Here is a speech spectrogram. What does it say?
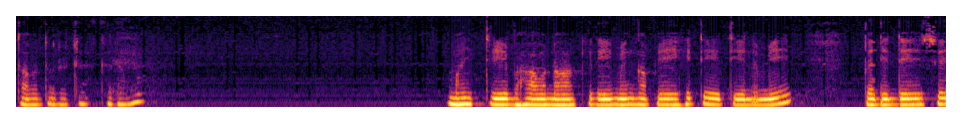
තවදුරට කරමු. මෛත්‍රී භාවනා කිරීමෙන් අපේ හිතේ තියෙන මේ දැඩිදේශය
